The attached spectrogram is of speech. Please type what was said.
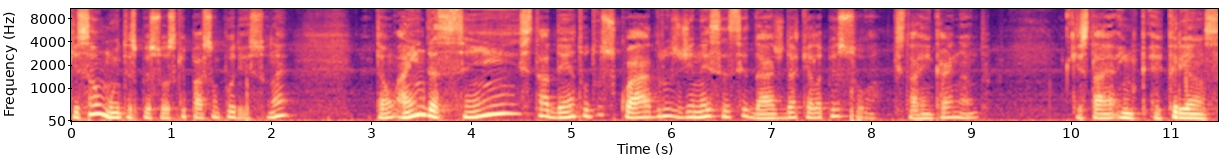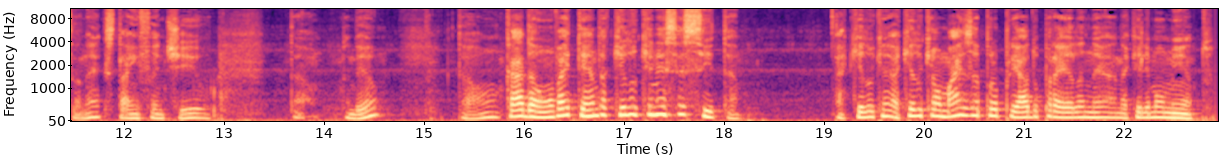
que são muitas pessoas que passam por isso, né? Então, ainda assim, está dentro dos quadros de necessidade daquela pessoa que está reencarnando, que está em é criança, né? que está infantil, então, entendeu? Então, cada um vai tendo aquilo que necessita, aquilo que, aquilo que é o mais apropriado para ela né, naquele momento.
